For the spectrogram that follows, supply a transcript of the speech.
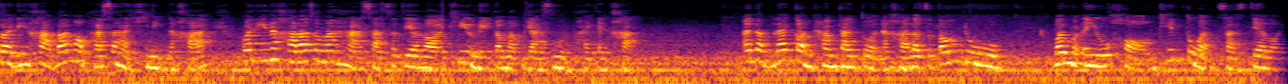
สวัสดีค่ะ บ้านหมอพัสหาคลินิกนะคะ วันนี้นะคะเราจะมาหาสารสเตียรอยด์ที่อยู่ในตำรับยาสมุนไพรกันค่ะ อันดับแรกก่อนทำการตรวจนะคะ เราจะต้องดูวันหมดอายุของที่ตรวจสารสเตียรอยด์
